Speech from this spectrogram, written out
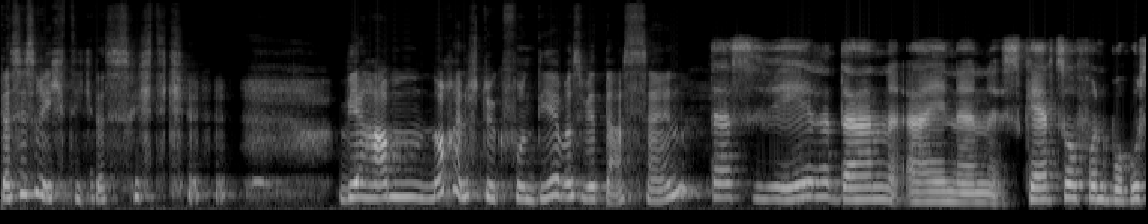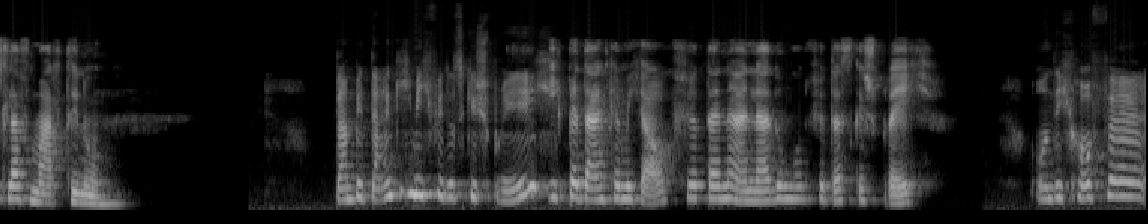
Das ist richtig, das ist richtig. Wir haben noch ein Stück von dir. Was wird das sein? Das wäre dann ein Scherzo von Boguslav Martinu. Dann bedanke ich mich für das Gespräch. Ich bedanke mich auch für deine Einladung und für das Gespräch. Und ich hoffe,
